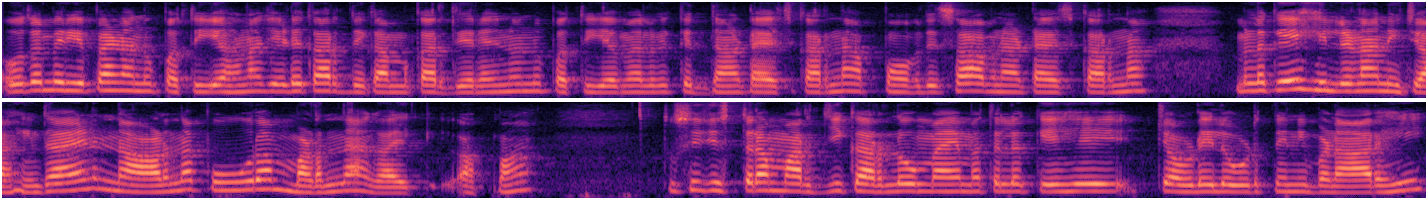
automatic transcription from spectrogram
ਉਹ ਤਾਂ ਮੇਰੀਆਂ ਭੈਣਾਂ ਨੂੰ ਪਤੀ ਆ ਹਨਾ, ਜਿਹੜੇ ਘਰ ਦੇ ਕੰਮ ਕਰਦੇ ਰਹਿੰਦੀਆਂ ਉਹਨਾਂ ਨੂੰ ਪਤੀ ਆ, ਮਤਲਬ ਕਿ ਕਿੱਦਾਂ ਅਟੈਚ ਕਰਨਾ, ਆਪੋ ਆਪਦੇ ਹਿਸਾਬ ਨਾਲ ਅਟੈਚ ਕਰਨਾ, ਮਤਲਬ ਕਿ ਇਹ ਹਿੱਲਣਾ ਨਹੀਂ ਚਾਹੀਦਾ, ਐਨ ਨਾਲ ਨਾ ਪੂਰਾ ਮੜਨਾ ਹੈਗਾ ਆਪਾਂ। ਤੁਸੀਂ ਜਿਸ ਤਰ੍ਹਾਂ ਮਰਜ਼ੀ ਕਰ ਲਓ, ਮੈਂ ਮਤਲਬ ਕਿ ਇਹ ਚੌੜੇ ਲੋਟ ਤੇ ਨਹੀਂ ਬਣਾ ਰਹੀ।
